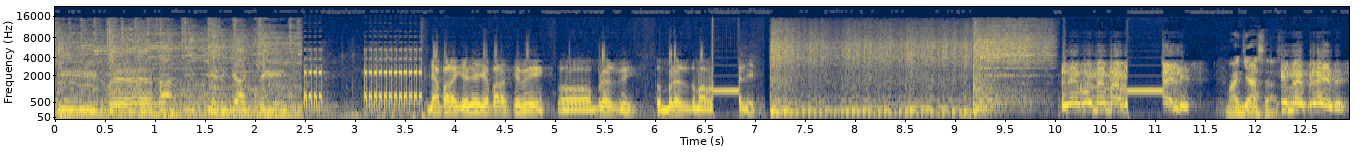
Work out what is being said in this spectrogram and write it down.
γήπεδα την Κυριακή Μια παραγγελία για Παρασκευή. Το πρέσβη. Τον πρέσβη του Μαυροκάλι. Λέγομαι Μαυρέλης. Μα γεια σας. Είμαι πρέσβης.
